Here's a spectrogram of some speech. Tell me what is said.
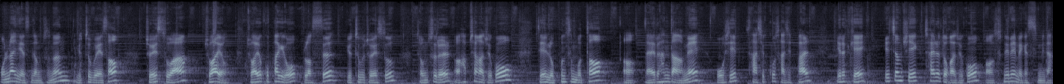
온라인 예선 점수는 유튜브에서 조회수와 좋아요, 좋아요 곱하기 5 플러스 유튜브 조회수 점수를 어, 합쳐가지고 제일 높은 순부터 어, 나열을 한 다음에 50, 49, 48 이렇게 1점씩 차이를 둬가지고 어, 순위를 매겼습니다.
